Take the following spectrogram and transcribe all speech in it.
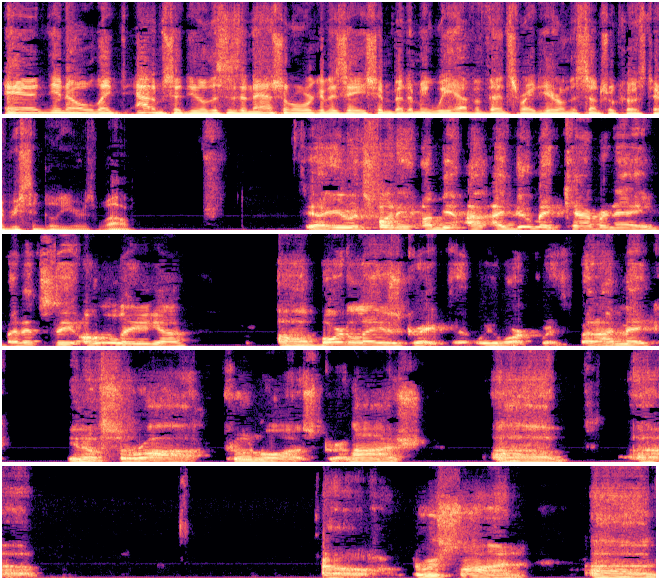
and you know, like Adam said, you know, this is a national organization, but I mean, we have events right here on the Central Coast every single year as well. Yeah, you know, it's funny. I mean, I, I do make Cabernet, but it's the only uh, uh, Bordelaise grape that we work with. But I make, you know, Syrah, Counoise, Grenache, uh, uh, oh, Roussanne, uh,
